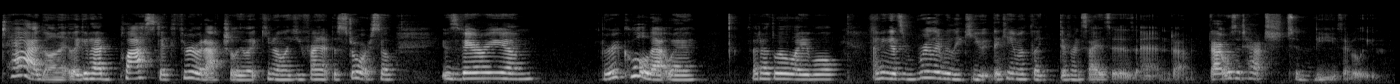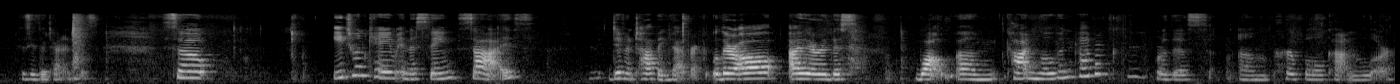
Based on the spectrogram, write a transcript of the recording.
tag on it. Like it had plastic through it actually, like, you know, like you find at the store. So it was very, um, very cool that way. So it has a little label. I think it's really, really cute. They came with like different sizes and um, that was attached to these, I believe, because these are 10 inches. So each one came in the same size, different topping fabric. Well, they're all either this wa- um, cotton woven fabric, Or this um, purple cotton velour.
